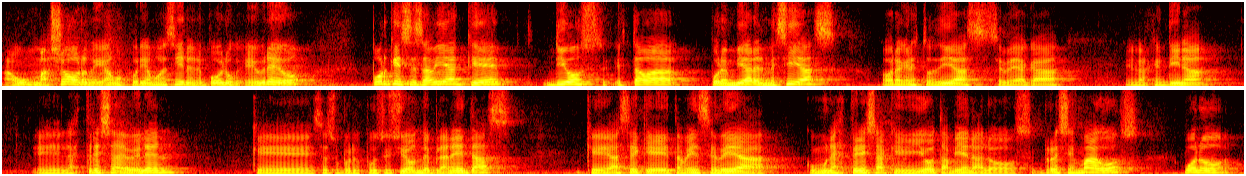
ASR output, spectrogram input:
aún mayor, digamos, podríamos decir, en el pueblo hebreo, porque se sabía que Dios estaba por enviar el Mesías, ahora que en estos días se ve acá en la Argentina eh, la estrella de Belén, que esa superposición de planetas, que hace que también se vea como una estrella que guió también a los Reyes Magos. Bueno,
